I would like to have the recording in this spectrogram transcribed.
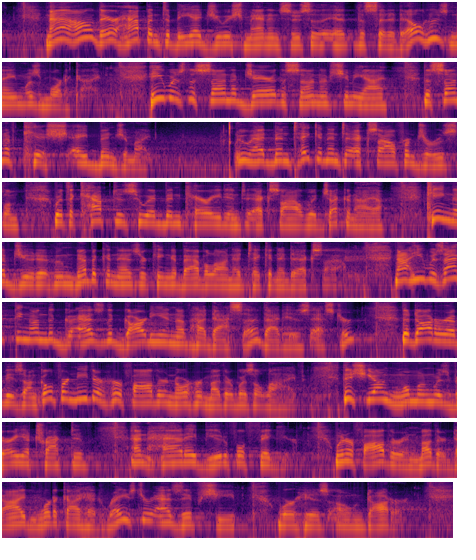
Now, there happened to be a Jewish man in Susa, uh, the citadel, whose name was Mordecai. He was the son of Jair, the son of Shimei, the son of Kish, a Benjamite who had been taken into exile from Jerusalem with the captives who had been carried into exile with Jeconiah, king of Judah, whom Nebuchadnezzar, king of Babylon, had taken into exile. Now he was acting on the, as the guardian of Hadassah, that is Esther, the daughter of his uncle, for neither her father nor her mother was alive. This young woman was very attractive and had a beautiful figure. When her father and mother died, Mordecai had raised her as if she were his own daughter.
